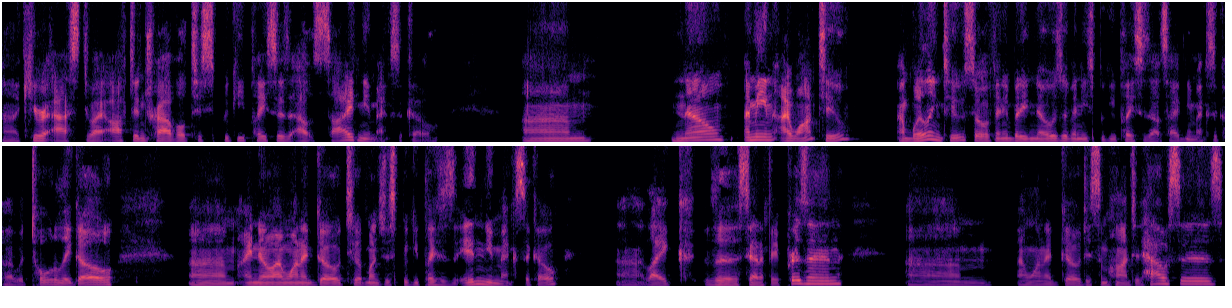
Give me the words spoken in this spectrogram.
Uh, Kira asked, Do I often travel to spooky places outside New Mexico? Um, no. I mean, I want to. I'm willing to. So if anybody knows of any spooky places outside New Mexico, I would totally go. Um, I know I want to go to a bunch of spooky places in New Mexico, uh, like the Santa Fe prison. Um, I want to go to some haunted houses.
